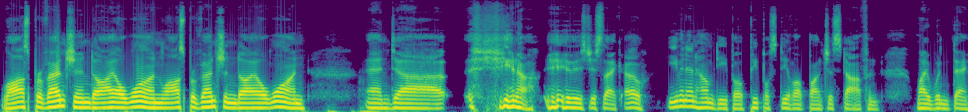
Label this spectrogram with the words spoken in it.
loss prevention dial 1 loss prevention dial 1 and uh you know it was just like oh even in Home Depot, people steal a bunch of stuff and why wouldn't they?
